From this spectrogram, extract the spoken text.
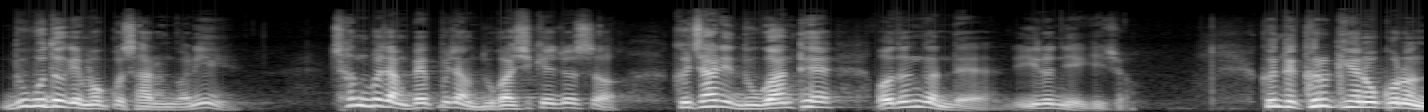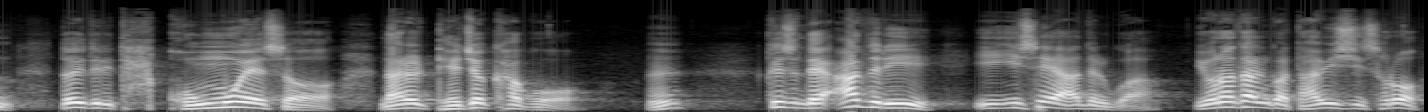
누구 덕에 먹고 사는 거니? 천부장 백부장 누가 시켜줬어? 그 자리 누구한테 얻은 건데 이런 얘기죠. 근데 그렇게 해놓고는 너희들이 다 공모해서 나를 대적하고, 에? 예? 그래서 내 아들이 이 이세 아들과 요나단과 다윗이 서로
